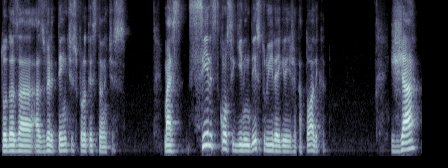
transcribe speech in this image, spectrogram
todas a, as vertentes protestantes. Mas se eles conseguirem destruir a Igreja Católica, já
